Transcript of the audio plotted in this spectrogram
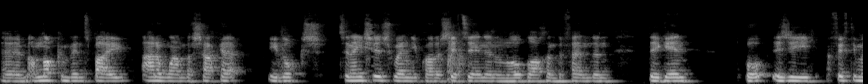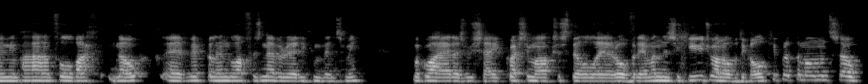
Um, I'm not convinced by Aaron Wan-Bissaka. He looks tenacious when you've got to sit in and a low block and defend and dig in. But is he a 50 million pound fullback? No. Uh, Victor Lindelof has never really convinced me. Maguire, as we say, question marks are still there over him, and there's a huge one over the goalkeeper at the moment. So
